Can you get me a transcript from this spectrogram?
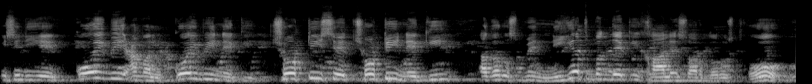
اسی لیے کوئی بھی عمل، کوئی بھی نیکی، چھوٹی سے چھوٹی نیکی اگر اس میں نیت بندے کی خالص اور درست ہو،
